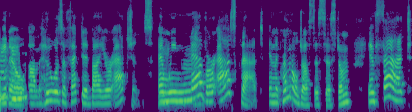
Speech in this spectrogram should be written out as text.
you Mhm, know, um, who was affected by your actions? And we never ask that in the criminal justice system. In fact,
